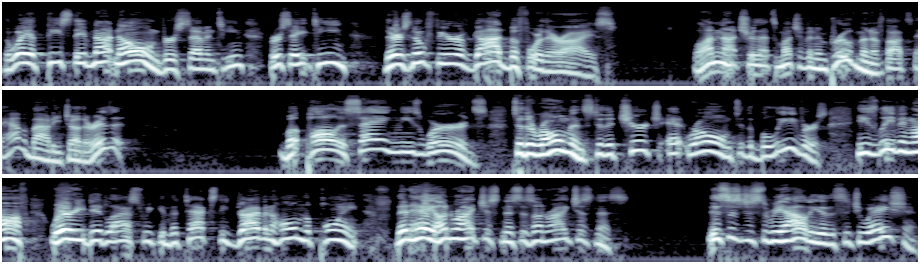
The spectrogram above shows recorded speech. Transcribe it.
The way of peace they've not known. Verse 17. Verse 18. There's no fear of God before their eyes. Well, I'm not sure that's much of an improvement of thoughts to have about each other, is it? But Paul is saying these words to the Romans, to the church at Rome, to the believers. He's leaving off where he did last week in the text. He's driving home the point that, hey, unrighteousness is unrighteousness. This is just the reality of the situation.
